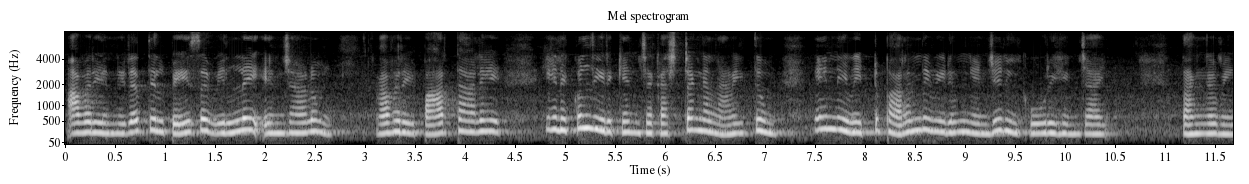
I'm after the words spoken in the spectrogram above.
அவர் என்னிடத்தில் பேசவில்லை என்றாலும் அவரை பார்த்தாலே எனக்குள் இருக்கின்ற கஷ்டங்கள் அனைத்தும் என்னை விட்டு பறந்துவிடும் என்று நீ கூறுகின்றாய். தங்கமே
